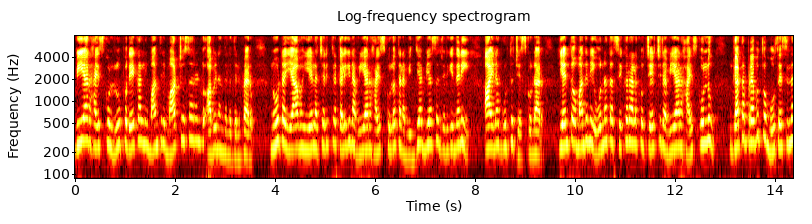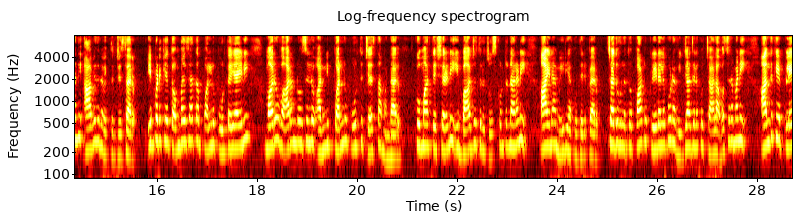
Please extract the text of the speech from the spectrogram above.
విఆర్ హై స్కూల్ రూపురేఖల్ని మంత్రి మార్చేశారంటూ అభినందనలు తెలిపారు. నూట యాభై ఏళ్ళ చరిత్ర కలిగిన విఆర్ హై స్కూల్లో తన విద్యాభ్యాసం జరిగిందని ఆయన గుర్తు చేసుకున్నారు. ఎంతో మందిని ఉన్నత శిఖరాలకు చేర్చిన విఆర్ హైస్కూల్ను గత ప్రభుత్వం మూసేసిందని ఆవేదన వ్యక్తం చేశారు. ఇప్పటికే తొంభై శాతం పనులు పూర్తయ్యాయని మరో వారం రోజుల్లో అన్ని పనులు పూర్తి చేస్తామన్నారు. కుమార్తె శరణి ఈ బాధ్యతలు చూసుకుంటున్నారని ఆయన మీడియాకు తెలిపారు. చదువులతో పాటు క్రీడలు కూడా విద్యార్థులకు చాలా అవసరమని అందుకే ప్లే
